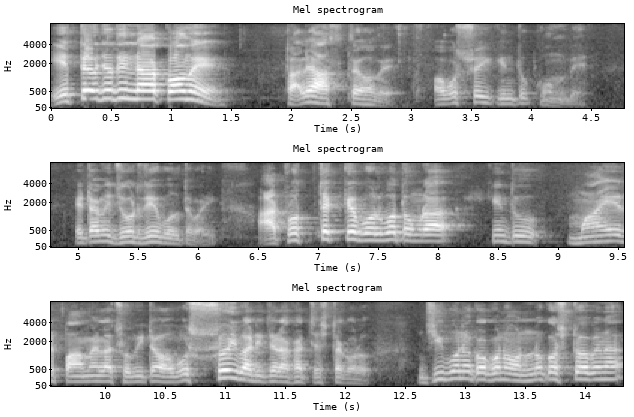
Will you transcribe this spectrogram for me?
এতেও যদি না কমে, তাহলে আসতে হবে। অবশ্যই কিন্তু কমবে। এটা আমি জোর দিয়ে বলতে পারি। আর প্রত্যেককে বলব, তোমরা কিন্তু মায়ের পা মেলা ছবিটা অবশ্যই বাড়িতে রাখার চেষ্টা করো। জীবনে কখনো অন্য কষ্ট হবে না।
